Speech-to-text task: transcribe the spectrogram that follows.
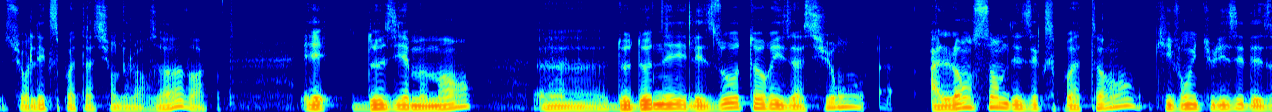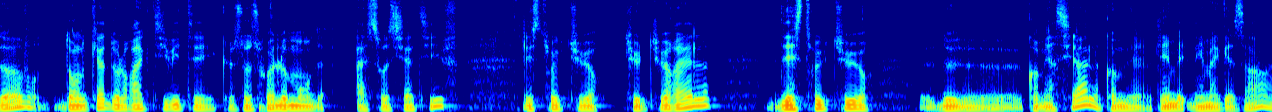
sur l'exploitation de leurs œuvres. Et deuxièmement, euh, de donner les autorisations à l'ensemble des exploitants qui vont utiliser des œuvres dans le cadre de leur activité, que ce soit le monde associatif, les structures culturelles, des structures de commerciales comme les, magasins,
